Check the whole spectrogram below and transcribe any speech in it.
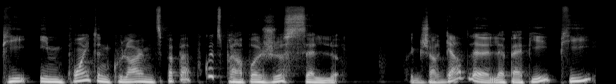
puis il me pointe une couleur. Il me dit Papa, pourquoi tu ne prends pas juste celle-là je regarde le papier, puis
